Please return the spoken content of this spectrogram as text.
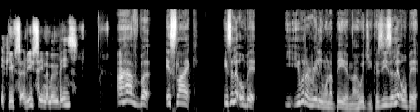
if you've have you seen the movies? I have, but it's like he's a little bit. You, you wouldn't really want to be him though, would you? Because he's a little bit.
